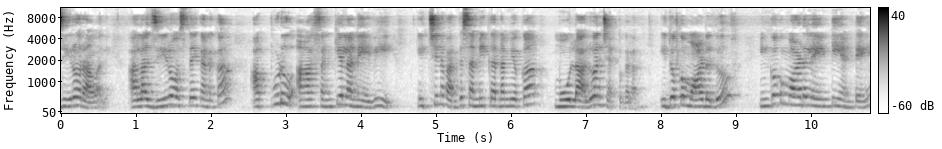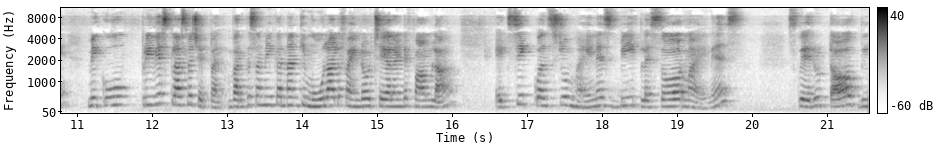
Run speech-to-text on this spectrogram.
జీరో రావాలి. అలా జీరో వస్తే కనుక అప్పుడు ఆ సంఖ్యలు అనేవి ఇచ్చిన వర్గ సమీకరణం యొక్క మూలాలు అని చెప్పగలం. ఇదొక మోడలు ఇంకొక మోడల్ ఏంటి అంటే మీకు ప్రీవియస్ క్లాస్లో చెప్పాను. వర్గ సమీకరణానికి మూలాలు ఫైండ్ అవుట్ చేయాలంటే formula x equals to minus b plus or minus square root of b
